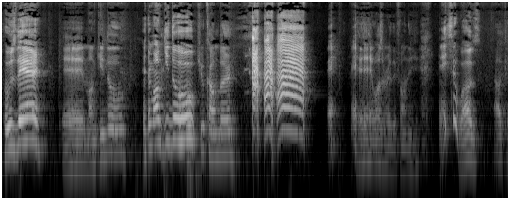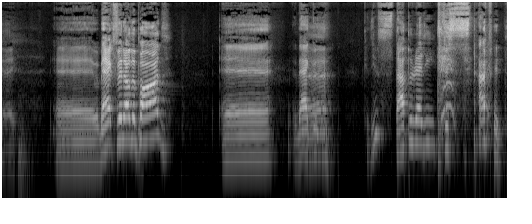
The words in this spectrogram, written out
Who's there? Eh, monkey do. Monkey do. Cucumber. Ha ha it wasn't really funny. yes, it was. Okay. Uh, we're back for another pod. Uh, back. Eh, Could you stop already? Just stop it.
